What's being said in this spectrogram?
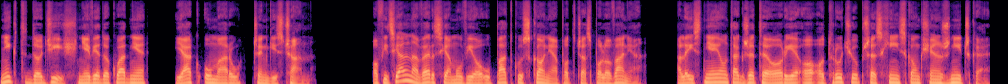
Nikt do dziś nie wie dokładnie, jak umarł Czyngischan. Oficjalna wersja mówi o upadku z konia podczas polowania, ale istnieją także teorie o otruciu przez chińską księżniczkę,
